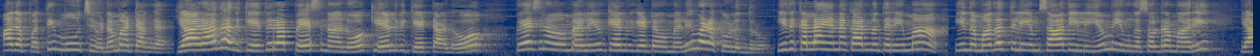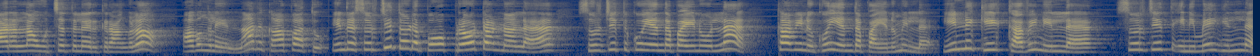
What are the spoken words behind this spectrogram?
அதை பற்றி மூச்சு விட மாட்டாங்க. யாராவது அதுக்கு எதிராக பேசினாலோ கேள்வி கேட்டாலோ பேசுனவன் மேலேயும் கேள்வி கேட்டவன் மேலேயும் வழக்கு விழுந்துரும். இதுக்கெல்லாம் என்ன காரணம் தெரியுமா? இந்த மதத்திலையும் சாதியிலையும் இவங்க சொல்கிற மாதிரி யாரெல்லாம் உச்சத்தில் இருக்கிறாங்களோ அவங்களையெல்லாம் அது காப்பாற்றும் இந்த சுர்ஜித்தோட போ புரோட்டான்னால சுர்ஜித்துக்கும் எந்த பயனும் இல்லை கவினுக்கும் எந்த பயனும் இல்லை. இன்னைக்கு கவின் இல்லை சுர்ஜித் இனிமே இல்லை.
